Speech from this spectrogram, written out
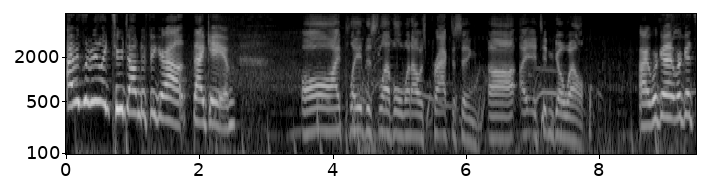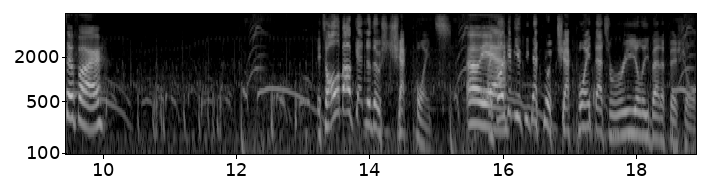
I was literally like too dumb to figure out that game. Oh, I played this level when I was practicing. Uh, I, it didn't go well. All right, we're good. We're good so far. It's all about getting to those checkpoints. Oh yeah. I feel like if you can get to a checkpoint, that's really beneficial.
